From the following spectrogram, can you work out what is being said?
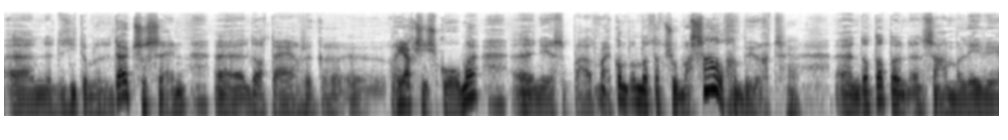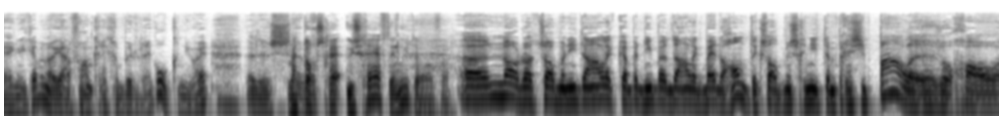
En het is niet omdat het Duitsers zijn eh, dat daar eh, reacties komen in de eerste plaats. Maar het komt omdat het zo massaal gebeurt. En dat dat een, een samenleving eigenlijk hebben. Nou ja, Frankrijk gebeurt het eigenlijk ook niet hoor. Dus, Maar toch, u schrijft er niet over. nou, dat zou me niet dadelijk. Ik heb het niet dadelijk bij de hand. Ik zal het misschien niet ten principale zo gauw.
